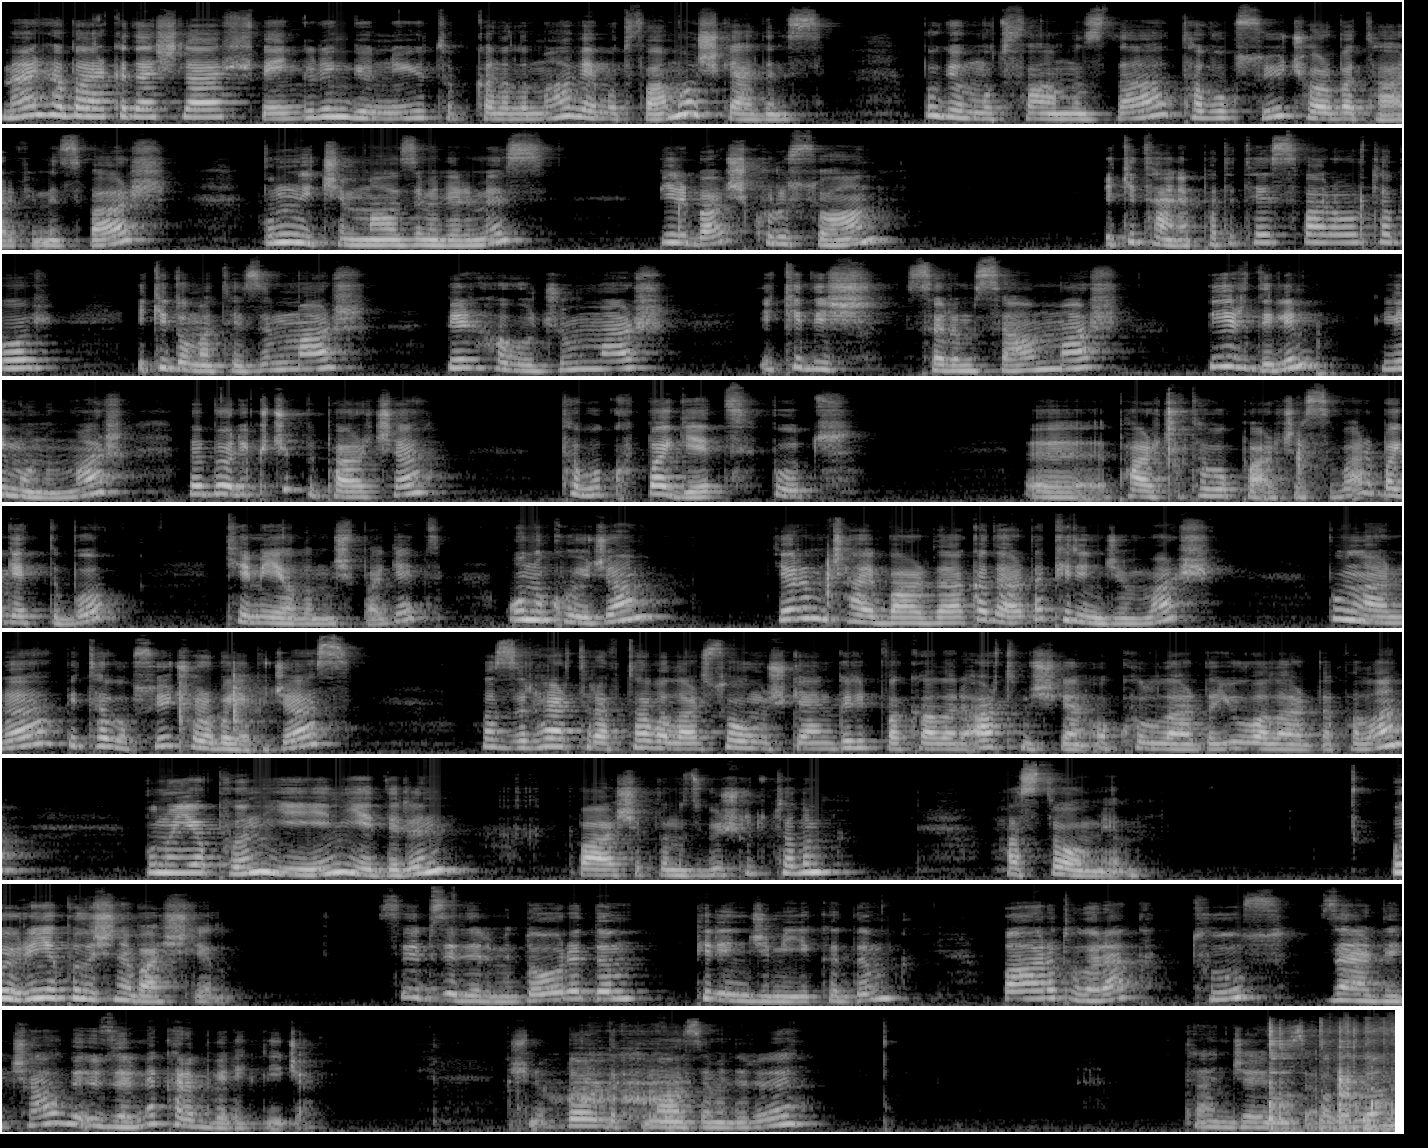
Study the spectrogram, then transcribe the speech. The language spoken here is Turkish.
Merhaba arkadaşlar, Bengül'ün Günlüğü YouTube kanalıma ve mutfağıma hoş geldiniz. Bugün mutfağımızda tavuk suyu çorba tarifimiz var. Bunun için malzemelerimiz bir baş kuru soğan, iki tane patates var orta boy, iki domatesim var, bir havucum var, iki diş sarımsağım var, bir dilim limonum var ve böyle küçük bir parça tavuk, baget, but, e, parça tavuk parçası var. Bagetti bu. Kemiği alınmış baget. Onu koyacağım. Yarım çay bardağı kadar da pirincim var. Bunlarla bir tavuk suyu çorba yapacağız. Hazır her taraf havalar soğumuşken, grip vakaları artmışken okullarda, yuvalarda falan bunu yapın, yiyin, yedirin. Bağışıklığımızı güçlü tutalım. Hasta olmayalım. Buyurun yapılışına başlayalım. Sebzelerimi doğradım. Pirincimi yıkadım. Baharat olarak tuz, zerdeçal ve üzerine karabiber ekleyeceğim. Şimdi doğradık malzemeleri tenceremize alalım.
